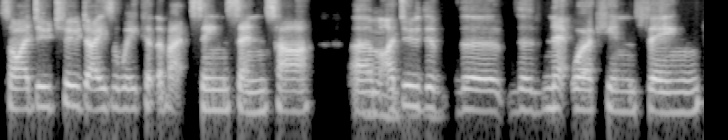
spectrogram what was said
So, I do two days a week at the vaccine centre. Um, Wow. I do the the the networking thing.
